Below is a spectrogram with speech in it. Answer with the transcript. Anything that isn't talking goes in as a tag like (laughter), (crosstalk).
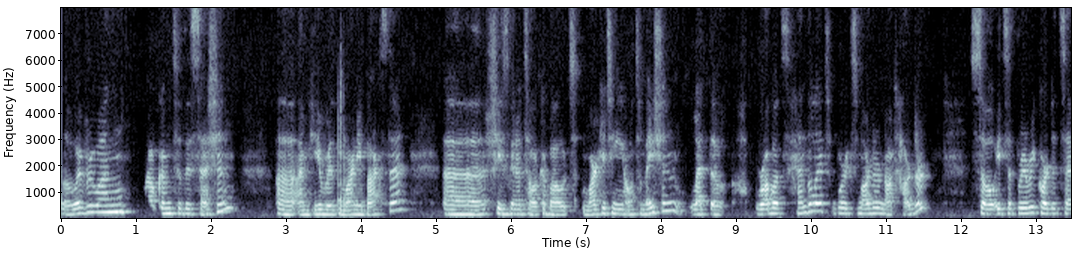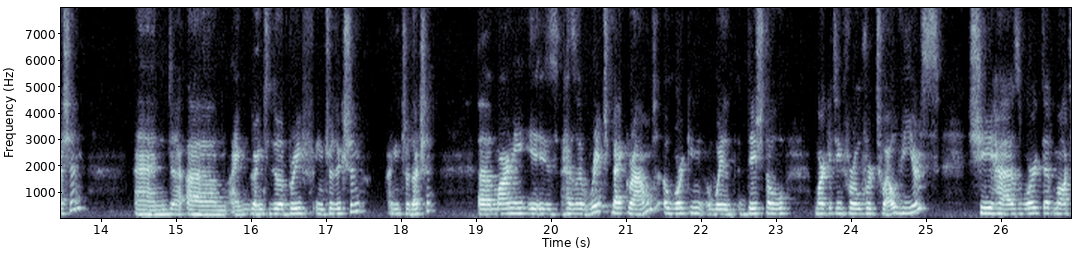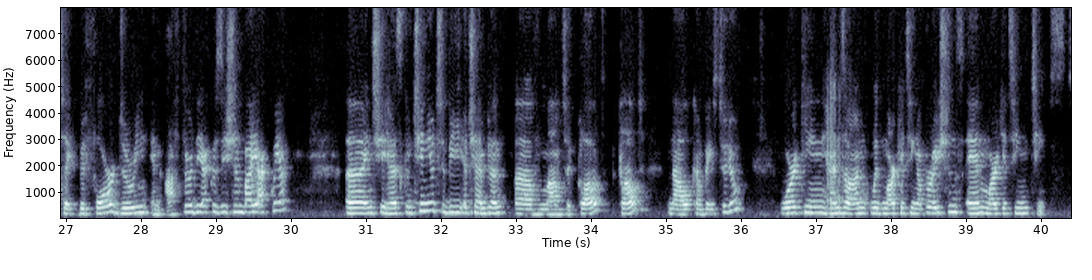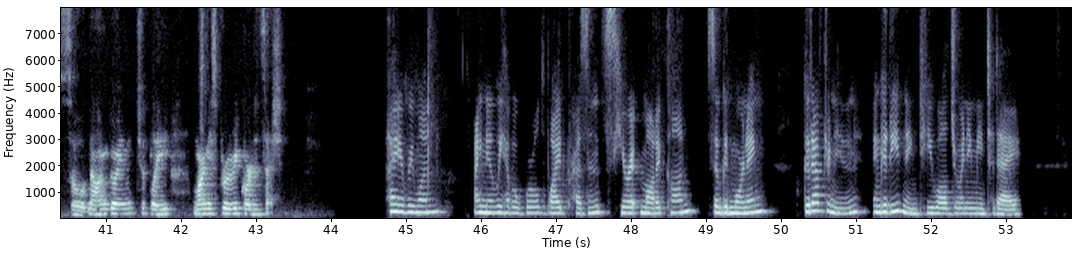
Hello, everyone. Welcome to this session. Uh, I'm here with Marnie Baxter. Uh, she's going to talk about marketing automation. Let the robots handle it. Work smarter, not harder. So it's a pre-recorded session, and uh, um, I'm going to do a brief introduction. Introduction. Uh, Marnie is has a rich background working with digital marketing for over 12 years. She has worked at Mautic before, during, and after the acquisition by Acquia. Uh, and she has continued to be a champion of Mautic Cloud, Cloud, now Campaign Studio, working hands-on with marketing operations and marketing teams. So now I'm going to play Marnie's pre-recorded session. Hi, everyone. I know we have a worldwide presence here at MautiCon, so good morning, good afternoon, and good evening to you all joining me today.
